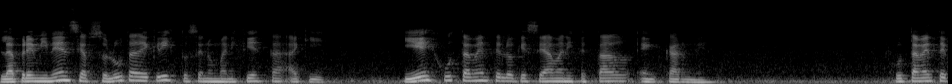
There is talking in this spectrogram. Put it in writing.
La preeminencia absoluta de Cristo se nos manifiesta aquí. Y es justamente lo que se ha manifestado en carne. Justamente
